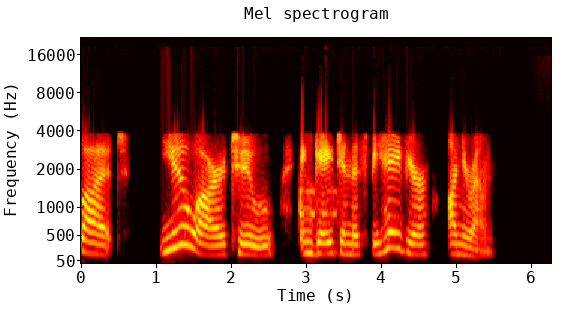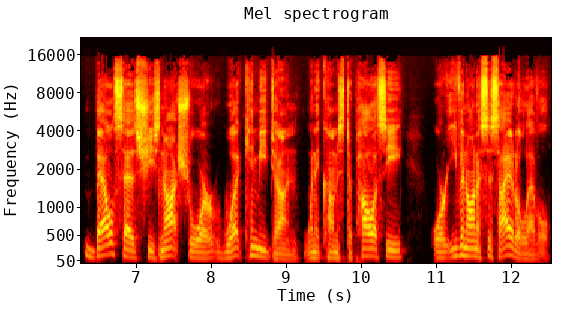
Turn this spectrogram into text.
but you are to engage in this behavior on your own. Bell says she's not sure what can be done when it comes to policy or even on a societal level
